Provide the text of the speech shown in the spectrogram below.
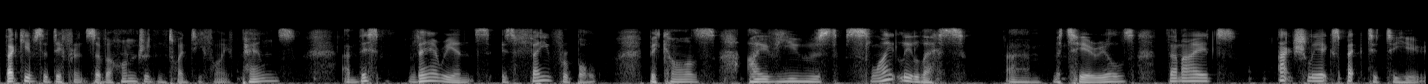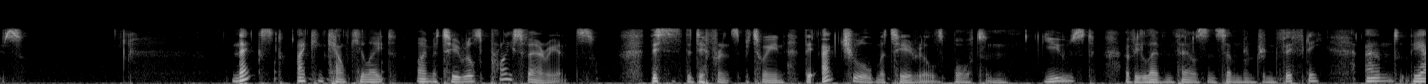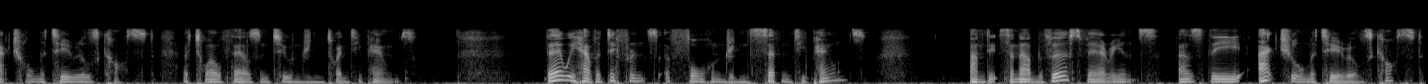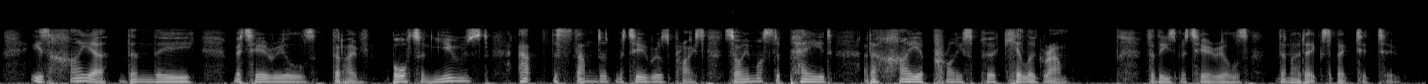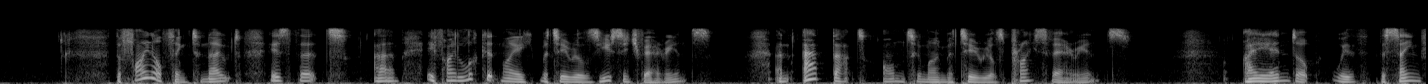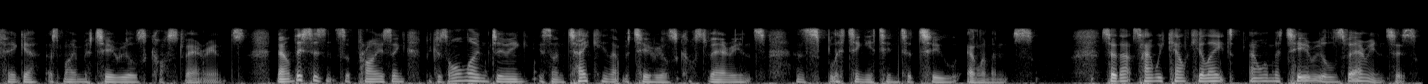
That gives a difference of £125 and this variance is favourable because I've used slightly less um, materials than I'd actually expected to use. Next, I can calculate my materials price variance. This is the difference between the actual materials bought and used of 11,750 and the actual materials cost of 12,220 pounds. There we have a difference of 470 pounds and it's an adverse variance as the actual materials cost is higher than the materials that I've bought and used at the standard materials price. So I must have paid at a higher price per kilogram for these materials than I'd expected to. The final thing to note is that um, if I look at my materials usage variance and add that onto my materials price variance, I end up with the same figure as my materials cost variance. Now this isn't surprising because all I'm doing is I'm taking that materials cost variance and splitting it into two elements. So that's how we calculate our materials variances.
